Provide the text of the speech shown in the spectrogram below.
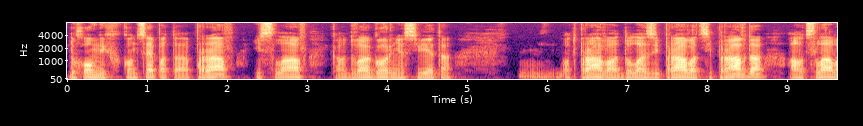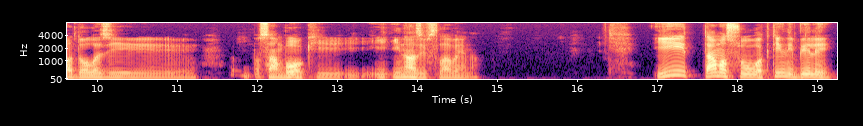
duhovnih koncepata prav i slav kao dva gornja svijeta. Mm, Od prava dolazi pravac i pravda, a od slava dolazi sam Bog i, i naziv Slavena. I tamo su aktivni bili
